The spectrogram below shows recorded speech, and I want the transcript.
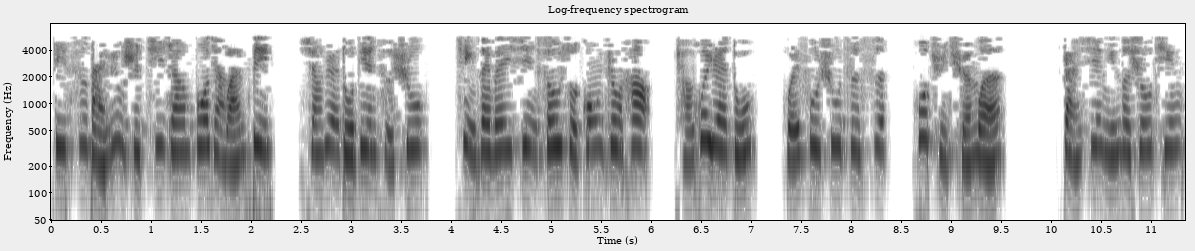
第四百六十七章播讲完毕。想阅读电子书，请在微信搜索公众号“常会阅读”，回复数字四获取全文。感谢您的收听。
